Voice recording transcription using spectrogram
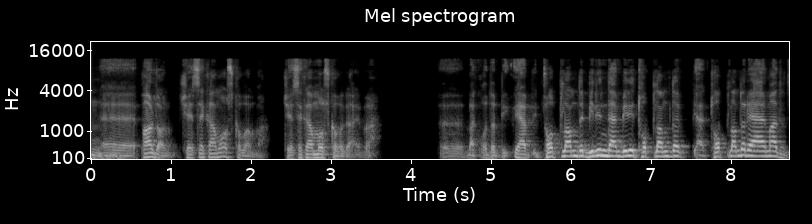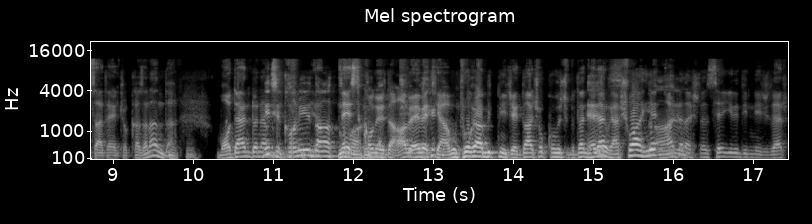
Ee, pardon CSKA Moskova mı? CSKA Moskova galiba. Ee, bak o da bir, ya toplamda birinden biri toplamda yani toplamda Real Madrid zaten en çok kazanan da. Modern dönemde Neyse konuyu dağıttım. Neyse konuyu da abi evet ya bu program bitmeyecek. Daha çok konuştuk. Neler evet. yani şu an Aynen. arkadaşlar sevgili dinleyiciler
